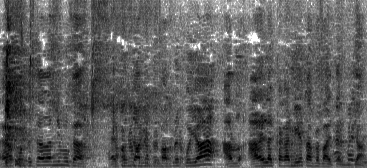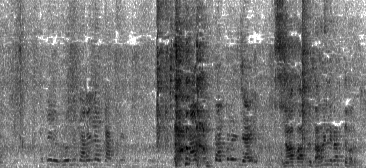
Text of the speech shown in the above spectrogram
হ্যাঁ পঞ্চাশ হাজার নিবো কা? এখন যাবি তোর বাপরে কইয়া আর আড়াই লাখ টাকা নিয়ে তারপরে বাড়িতে আসবি যা। না না এত করতে না ভাইয়া এই এগুলো তো পানি তুমি আমাদের এক দুটো বছর পরে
